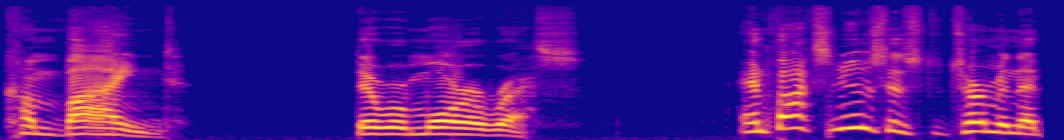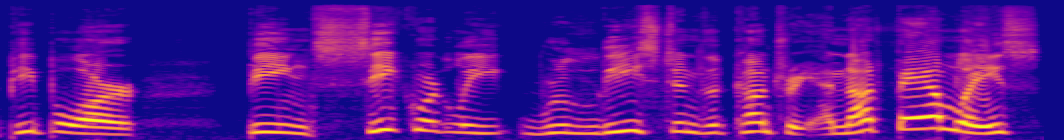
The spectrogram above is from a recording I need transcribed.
combined. There were more arrests. And Fox News has determined that people are being secretly released into the country, and not families,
